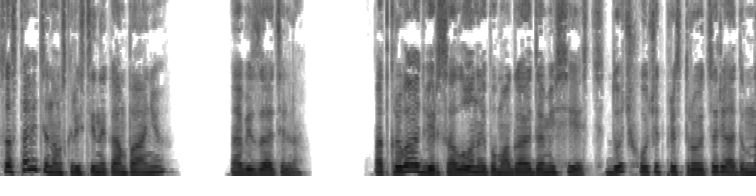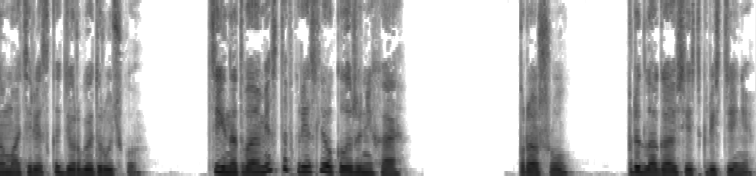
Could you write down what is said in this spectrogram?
Составите нам с Кристиной компанию?» «Обязательно». Открываю дверь салона и помогаю даме сесть. Дочь хочет пристроиться рядом, но мать резко дергает ручку. «Тина, твое место в кресле около жениха». «Прошу». Предлагаю сесть Кристине.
